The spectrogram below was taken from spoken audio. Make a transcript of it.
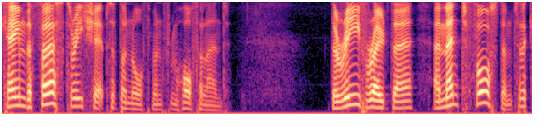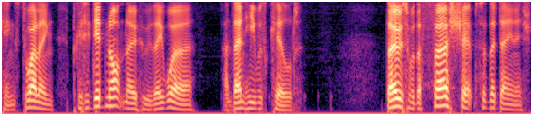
Came the first three ships of the Northmen from Hawtherland. The reeve rode there and meant to force them to the king's dwelling, because he did not know who they were, and then he was killed. Those were the first ships of the Danish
